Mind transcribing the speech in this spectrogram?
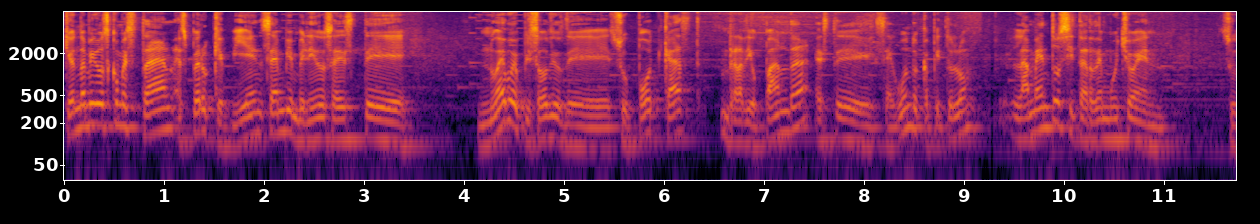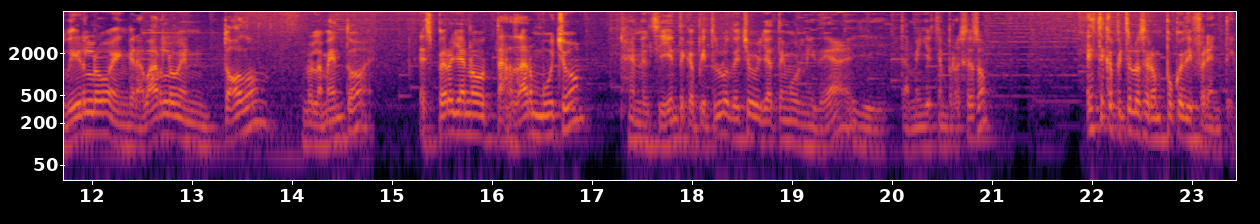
¿Qué onda amigos? ¿Cómo están? Espero que bien. Sean bienvenidos a este nuevo episodio de su podcast Radio Panda, este segundo capítulo. Lamento si tardé mucho en subirlo, en grabarlo, en todo. Lo lamento. Espero ya no tardar mucho en el siguiente capítulo. De hecho, ya tengo una idea y también ya está en proceso. Este capítulo será un poco diferente,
